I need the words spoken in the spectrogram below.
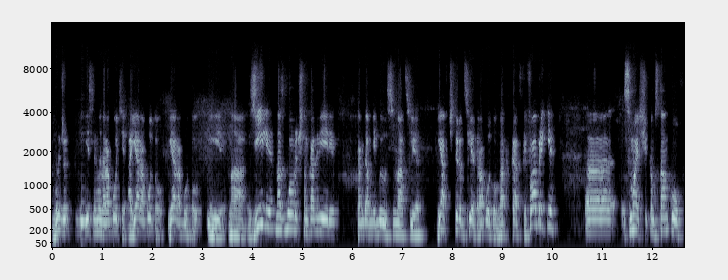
вы же, если мы на работе, а я работал, я работал и на ЗИЛе, на сборочном конвейере, когда мне было 17 лет, я в 14 лет работал на ткацкой фабрике э, с мальчиком станков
